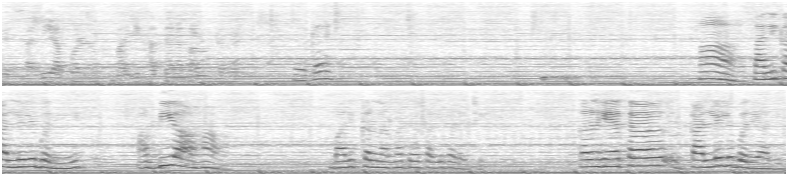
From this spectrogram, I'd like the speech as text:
ते साली आपण भाजी खाताना काढून टाकायची. काय? हा साली काढलेले बरी अगदी हा. बारीक करणार ना तेव्हा साली काढायची. कारण हे आता काढलेले बरे आधी.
